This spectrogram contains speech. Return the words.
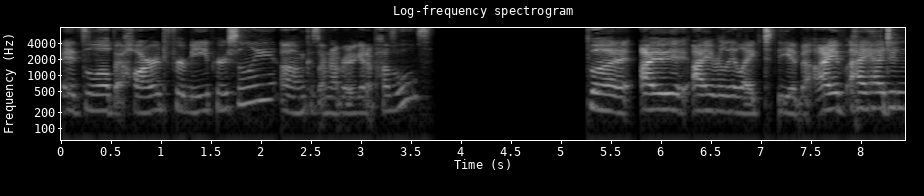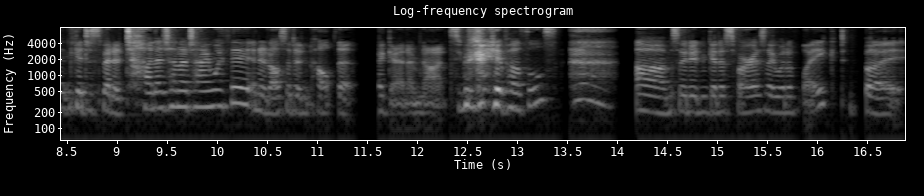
it's a little bit hard for me personally um because i'm not very good at puzzles but i i really liked the amount i i didn't get to spend a ton a ton of time with it and it also didn't help that again i'm not super great at puzzles um so i didn't get as far as i would have liked but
